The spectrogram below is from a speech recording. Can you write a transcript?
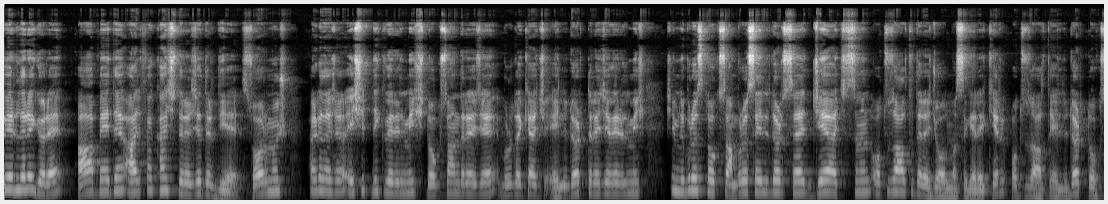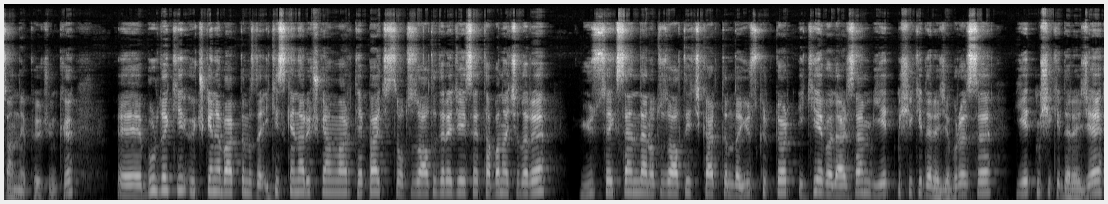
verilere göre ABD alfa kaç derecedir diye sormuş. Arkadaşlar eşitlik verilmiş 90 derece buradaki açı 54 derece verilmiş. Şimdi burası 90 burası 54 ise C açısının 36 derece olması gerekir. 36 54 90 yapıyor çünkü. Ee, buradaki üçgene baktığımızda ikizkenar üçgen var. Tepe açısı 36 derece ise taban açıları 180'den 36'yı çıkarttığımda 144 2'ye bölersem 72 derece burası 72 derece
